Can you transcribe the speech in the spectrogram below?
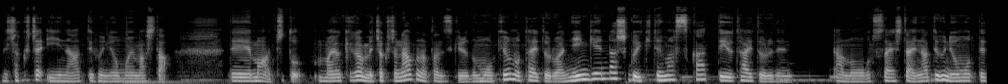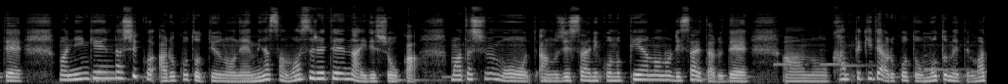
めちゃくちゃいいなっていうふうに思いました。で、まあちょっと前置きがめちゃくちゃ長くなったんですけれども、今日のタイトルは人間らしく生きてますかっていうタイトルで、あの、お伝えしたいなっていうふうに思ってて、まあ人間らしくあることっていうのをね、皆さん忘れてないでしょうか。まあ私も、あの、実際にこのピアノのリサイタルで、あの、完璧であることを求めて間違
